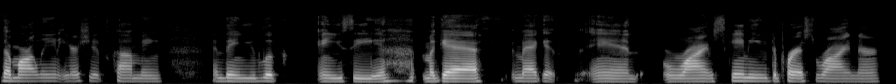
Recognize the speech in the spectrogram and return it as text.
the Marleyan airships coming, and then you look and you see Magath, Maggot, and Reiner, skinny, depressed Reiner,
